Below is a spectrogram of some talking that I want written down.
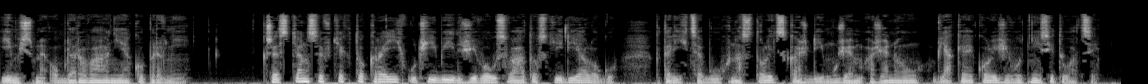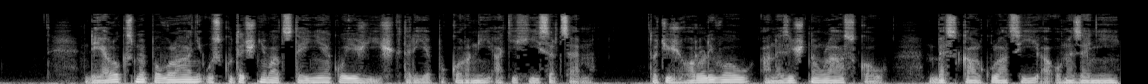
jímž jsme obdarováni jako první. Křesťan se v těchto krajích učí být živou svátostí dialogu, který chce Bůh nastolit s každým mužem a ženou v jakékoliv životní situaci. Dialog jsme povoláni uskutečňovat stejně jako Ježíš, který je pokorný a tichý srdcem, totiž horlivou a nezištnou láskou, bez kalkulací a omezení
